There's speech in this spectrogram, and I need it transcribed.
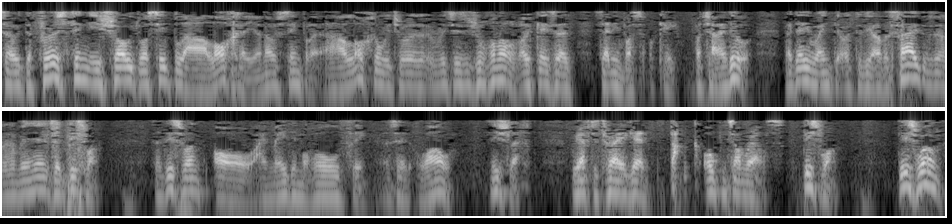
So the first thing he showed was simple halacha, you know, simple halacha, which was, which is Shulchan Okay, so then he was, okay, what shall I do? But then he went to the other side of the Rabbeinu and said, this one. So this one, oh, I made him a whole thing. I said, wow, nicht left. We have to try again. Tuck, open somewhere else. This one. This one.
